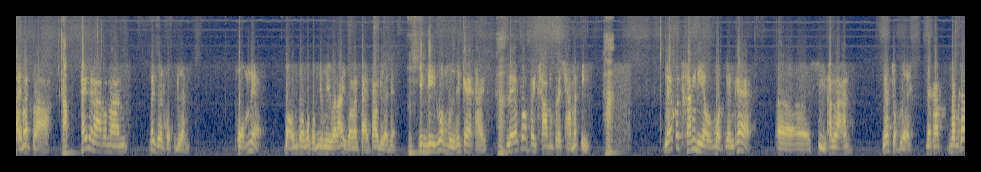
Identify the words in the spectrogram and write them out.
รายมาตราครับ ใช้เวลาประมาณไม่เกินหกเดือน ผมเนี่ย บอกตรงๆว่าผมยังมีเวลาอีกประมาณแปดเก้าเดือนเนี่ยอืมยินดีร่วมมือให้แก้ไขฮะแล้วก็ไปทำประชามติฮะแล้วก็ครั้งเดียวหมดเงินแค่สี่พันล้าน แล้วจบเลย นะครับมันก็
